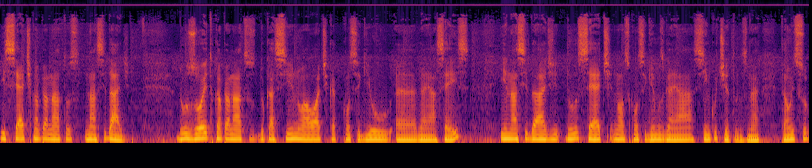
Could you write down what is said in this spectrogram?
e sete campeonatos na cidade. Dos oito campeonatos do cassino, a Ótica conseguiu eh, ganhar seis. E na cidade dos sete, nós conseguimos ganhar cinco títulos, né? Então isso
